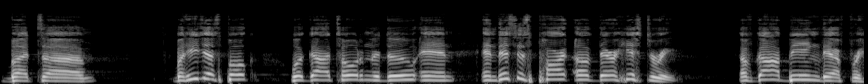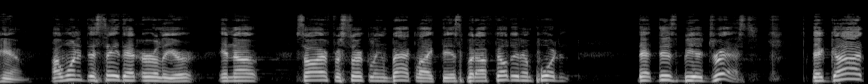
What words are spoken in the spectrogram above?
But, um, but he just spoke what God told him to do. And, and this is part of their history of God being there for him. I wanted to say that earlier and uh, sorry for circling back like this, but I felt it important that this be addressed that God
